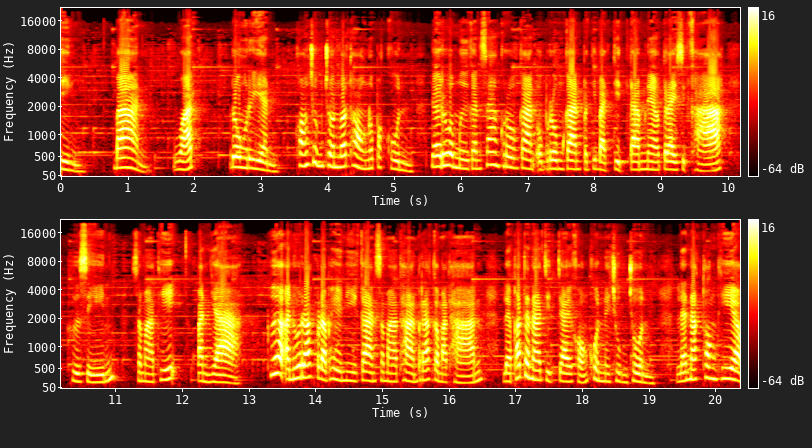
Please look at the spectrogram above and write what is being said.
จริง บ้าน วัด โรงเรียน ของชุมชนวัดทองนพคุณ ได้ร่วมมือกันสร้างโครงการอบรมการปฏิบัติจิตตามแนวไตรสิกขา คือศีล สมาธิ ปัญญา เพื่ออนุรักษ์ประเพณีการสมาทานพระกรรมฐาน และพัฒนาจิตใจของคนในชุมชน และนักท่องเที่ยว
